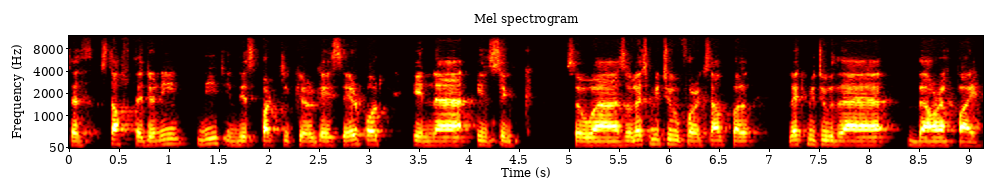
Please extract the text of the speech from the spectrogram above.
the stuff that you need, need in this particular case AirPod in, uh, in sync. So, uh, so let me do, for example, let me do the, the RFI.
